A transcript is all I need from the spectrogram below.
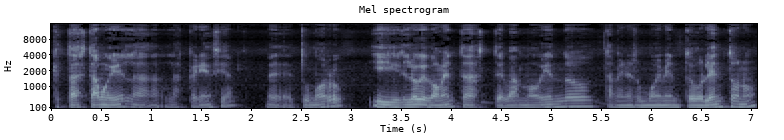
está, está muy bien la, la experiencia de Tomorrow. Y lo que comentas, te vas moviendo, también es un movimiento lento, ¿no?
